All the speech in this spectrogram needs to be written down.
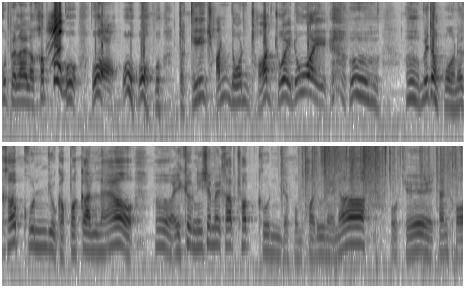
คุณเป็นไรหรอครับ โอ้โหโอ้ตะกี้ฉันโดนช็อตช่วยด้วยเออไม่ต้องห่วงนะครับ คุณอยู่กับประกันแล้วเออไอ้เครื่องนี้ใช่ไหมครับช็อตคุณเดี๋ยวผมขอดูหน่อยนะ โอเคฉันขอ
